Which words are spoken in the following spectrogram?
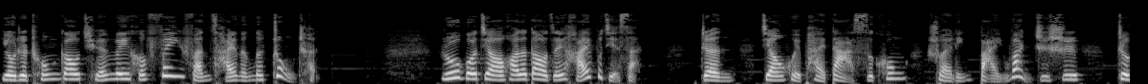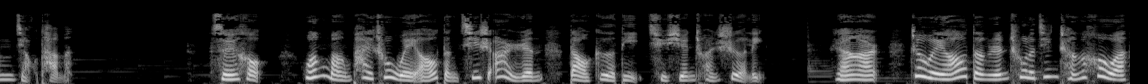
有着崇高权威和非凡才能的重臣。如果狡猾的盗贼还不解散，朕将会派大司空率领百万之师征剿他们。随后，王莽派出韦敖等七十二人到各地去宣传赦令。然而，这韦敖等人出了京城后啊，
